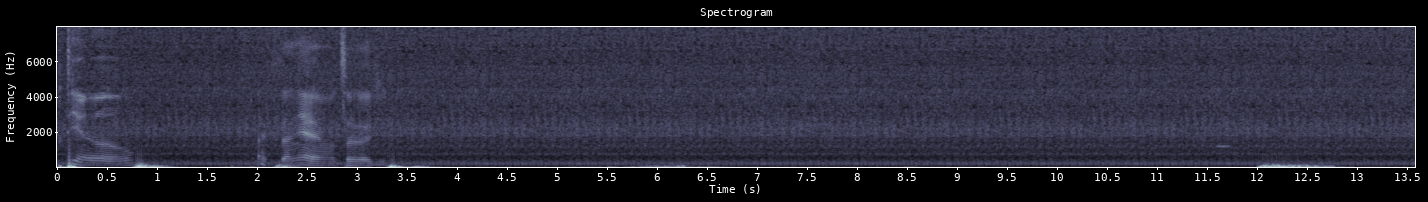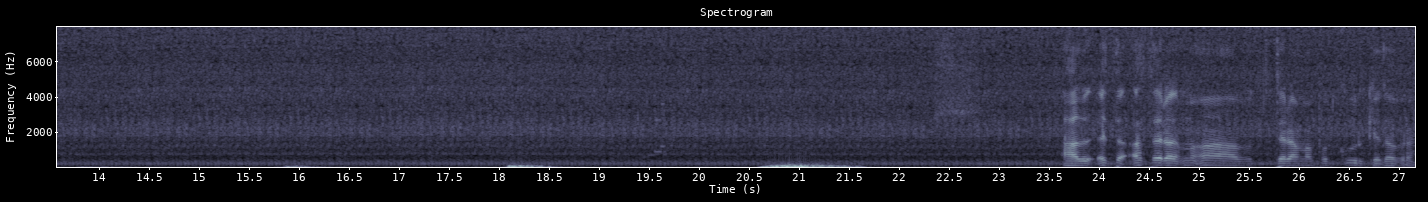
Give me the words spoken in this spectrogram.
bdią. Tak to nie wiem o co chodzi. Ale, e, a teraz, no, a, teraz ma pod górkę, dobra.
